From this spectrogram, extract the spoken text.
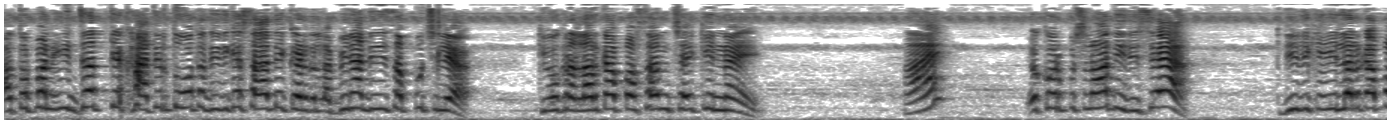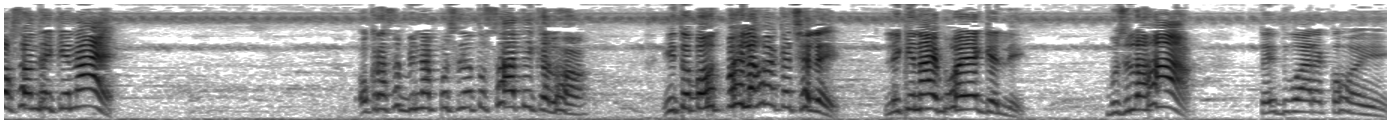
आ तो अपन इज़्ज़त के खातिर तू तो दीदी के शादी कर दिला, बिना दीदी से पूछ लिया कि ओकरा लड़का पसंद है कि नहीं। आय? एक बार पूछना दीदी से दीदी के लड़का पसंद है कि नहीं? ओकरा से बिना पूछले तो शादी कल ई तो बहुत पहले होके छले, लेकिन आइ भए गेले। बुझल हाँ? ताहि दुआरे कहे है।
